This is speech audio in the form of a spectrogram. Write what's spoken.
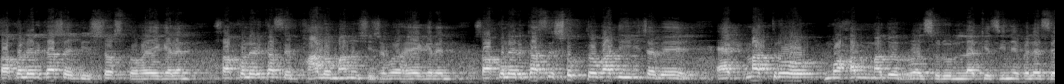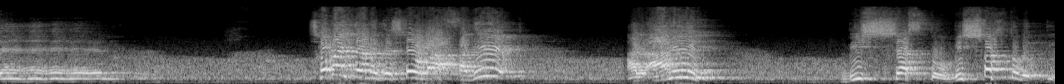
সকলের কাছে বিশ্বস্ত হয়ে গেলেন, সকলের কাছে ভালো মানুষ হিসেবে হয়ে গেলেন, সকলের কাছে সত্যবাদী হিসেবে একমাত্র মোহাম্মদুর রসুল্লাহকে চিনে ফেলেছেন। সবাই জানে যে আল আমিন বিশ্বাস্ত, বিশ্বস্ত ব্যক্তি।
